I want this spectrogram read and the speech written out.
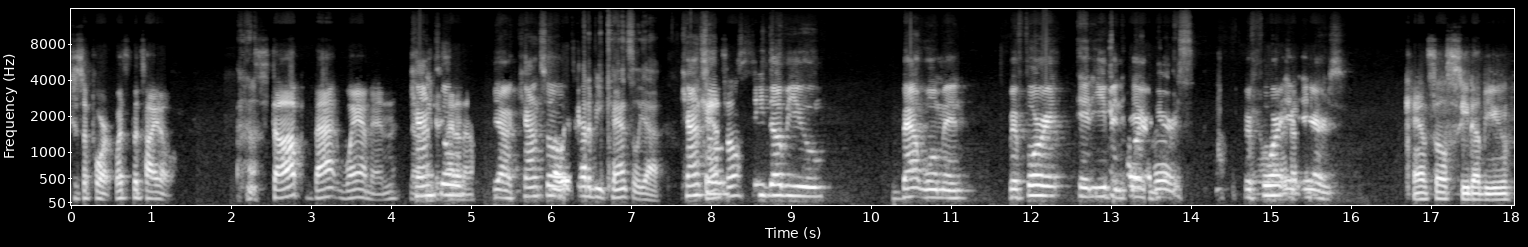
to support. What's the title? Stop Batwoman. No, I'm. I don't know. Yeah, cancel. Oh, it's got to be cancel. Yeah. cancel, Cancel? CW Batwoman before it, it even Before airs. airs. Before it airs. Cancel CW.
